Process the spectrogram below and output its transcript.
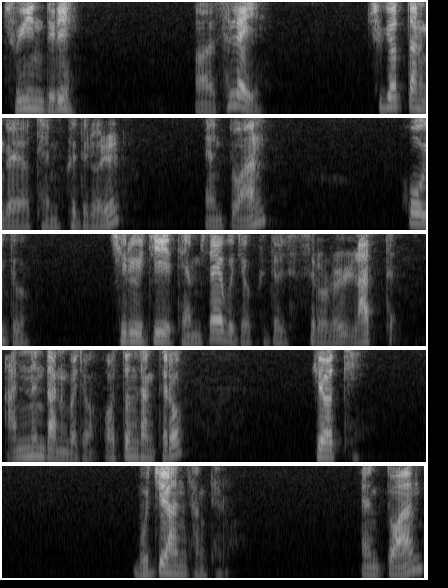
주인들이 어, slay 죽였다는 거예요. them 그들을 and 또한 hold 지르지 themselves죠. 그들 스스로를 not 않는다는 거죠. 어떤 상태로? guilty 무죄한 상태로 and 또한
